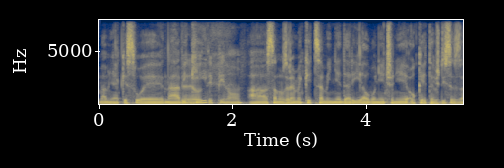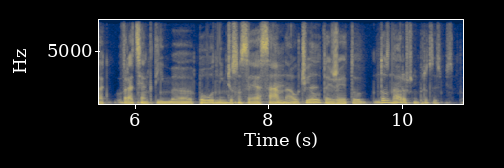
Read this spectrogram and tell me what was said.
mám nejaké svoje návyky. Stereotypy, no. A samozrejme, keď sa mi nedarí alebo niečo nie je OK, tak vždy sa vraciam k tým uh, pôvodným, čo som sa ja sám naučil, takže je to dosť náročný proces, povedal.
